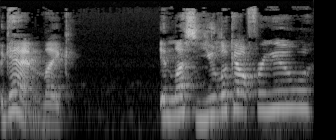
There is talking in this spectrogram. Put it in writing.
again like unless you look out for you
